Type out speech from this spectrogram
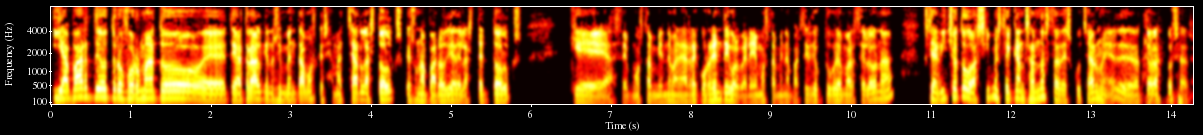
Y aparte otro formato eh, teatral que nos inventamos que se llama Charlas Talks, que es una parodia de las TED Talks, que hacemos también de manera recurrente y volveremos también a partir de octubre en Barcelona. Hostia, dicho todo así, me estoy cansando hasta de escucharme, ¿eh? de todas las cosas.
